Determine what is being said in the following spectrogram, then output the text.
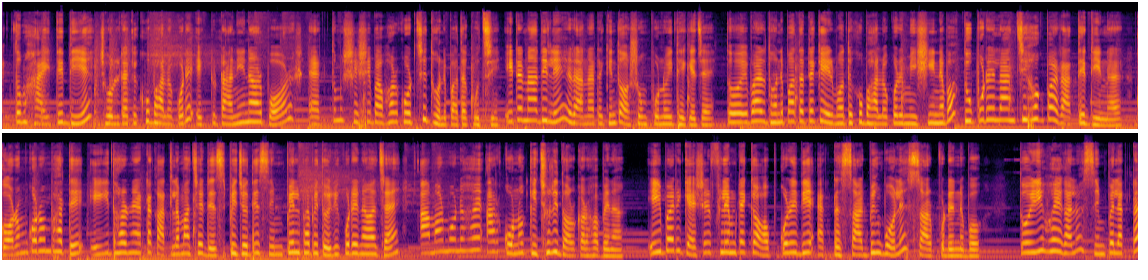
একদম হাইতে দিয়ে ঝোলটাকে খুব ভালো করে একটু টানিয়ে নেওয়ার পর একদম শেষে ব্যবহার করছি ধনেপাতা কুচি। এটা না দিলে রান্নাটা কিন্তু অসম্পূর্ণই থেকে যায়। তো এবার ধনেপাতাটাকে এর মধ্যে খুব ভালো করে মিশিয়ে নেব। দুপুরে লাঞ্চই হোক বা রাতে ডিনার, গরম গরম ভাতে এই ধরনের একটা কাতলা মাছের রেসিপি যদি সিম্পলভাবে তৈরি করে নেওয়া যায়, আমার মনে হয় আর কোনো কিছুরই দরকার হবে না। এইবারে গ্যাসের ফ্লেমটাকে অফ করে দিয়ে একটা সার্ভিং বলে সার্ভ করে নেব। তৈরি হয়ে গেল সিম্পল একটা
